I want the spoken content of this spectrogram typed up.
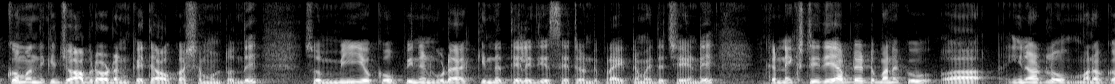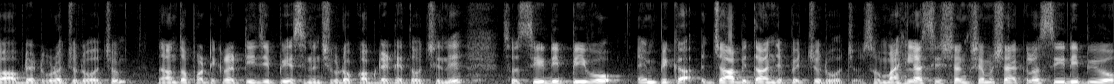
ఎక్కువ మందికి జాబ్ రావడానికి అయితే అవకాశం ఉంటుంది. సో మీ యొక్క ఒపీనియన్ కూడా కింద తెలియజేసేటువంటి ప్రయత్నం అయితే చేయండి. ఇక నెక్స్ట్ ఇదే అప్డేట్ మనకు ఈనాటిలో మరొక అప్డేట్ కూడా చూడవచ్చు. దాంతోపాటు ఇక్కడ టీజీపీఎస్సీ నుంచి కూడా ఒక అప్డేట్ అయితే వచ్చింది. సో సిడిపిఓ ఎంపిక జాబితా అని చెప్పి చూడవచ్చు. సో మహిళా శిశు సంక్షేమ శాఖలో సిడిపిఓ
